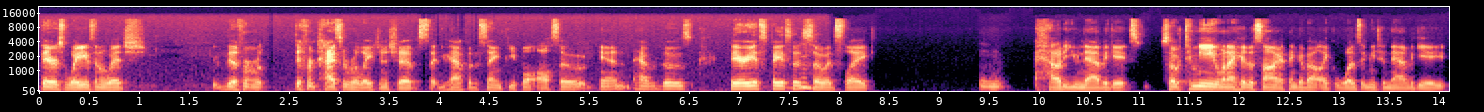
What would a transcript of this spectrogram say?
there's ways in which different different types of relationships that you have with the same people also can have those various spaces. Mhm. So it's like how do you navigate so to me when i hear the song i think about like what does it mean to navigate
